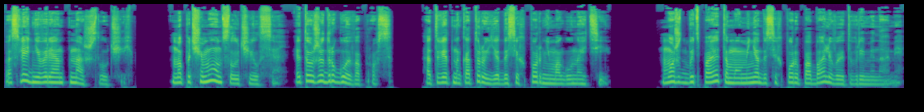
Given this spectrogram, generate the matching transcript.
Последний вариант наш случай. Но почему он случился, это уже другой вопрос, ответ на который я до сих пор не могу найти. Может быть, поэтому у меня до сих пор и побаливает временами.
